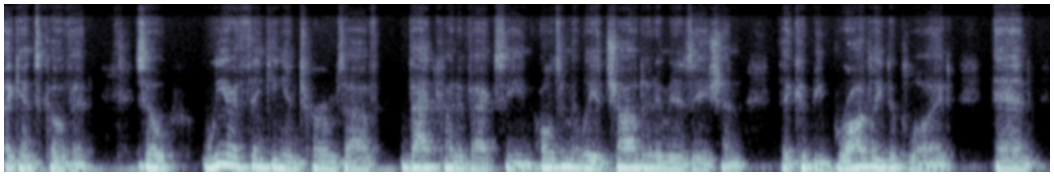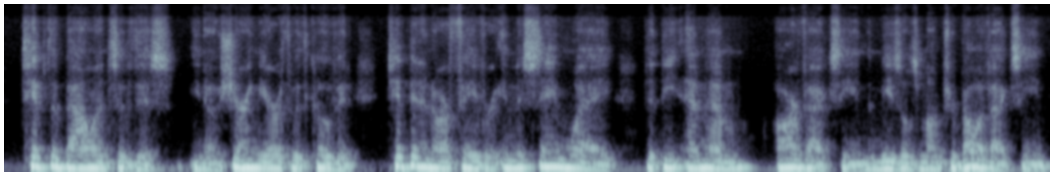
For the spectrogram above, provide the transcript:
against COVID. So we are thinking in terms of that kind of vaccine, ultimately a childhood immunization that could be broadly deployed and tip the balance of this, you know, sharing the earth with COVID, tip it in our favor in the same way that the MMR vaccine, the measles, mumps, rubella vaccine,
